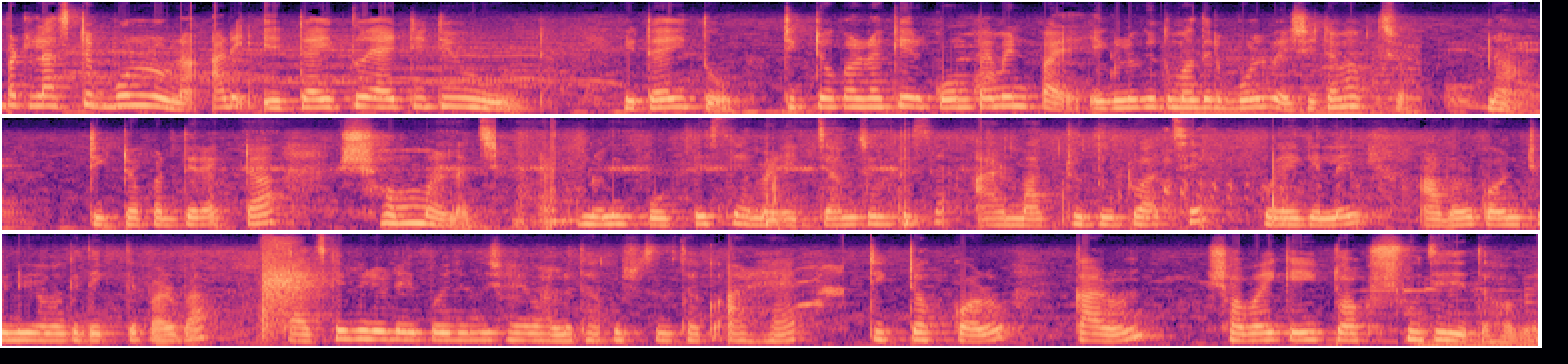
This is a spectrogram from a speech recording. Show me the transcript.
বাট লাস্টে বলল না। আরে এটাই তো অ্যাটিটিউড এটাই তো। টিকটকাররা কি কম পেমেন্ট পায়? এগুলো কি তোমাদের বলবে? সেটা ভাবছ? না। টিকটকারদের একটা সম্মান আছে। এখন আমি পড়তেছি, আমার এক্সাম চলতেছে, আর মাত্র দুটো আছে। হয়ে গেলেই আবার কন্টিনিউ আমাকে দেখতে পারবা। আজকে ভিডিওটা এই পর্যন্ত। সবাই ভালো থাকো, সুস্থ থাকো। আর হ্যাঁ টিকটক করো, কারণ সবাইকে এই টক সুজে দিতে হবে।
